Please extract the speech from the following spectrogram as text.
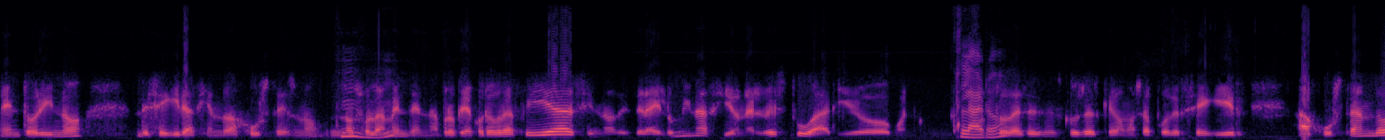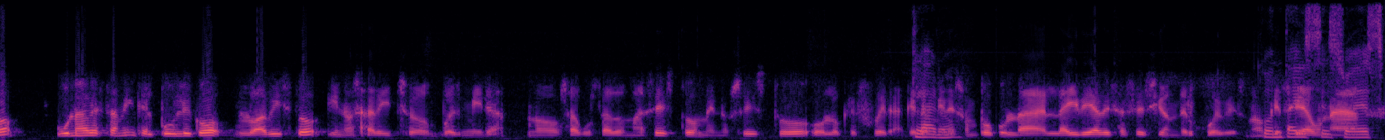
en Torino de seguir haciendo ajustes, ¿no? No solamente en la propia coreografía, sino desde la iluminación, el vestuario, bueno, todas esas cosas que vamos a poder seguir ajustando una vez también que el público lo ha visto y nos ha dicho, pues mira, nos ha gustado más esto, menos esto o lo que fuera. Que también es un poco la, idea de esa sesión del jueves, ¿no? que sea eso es,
